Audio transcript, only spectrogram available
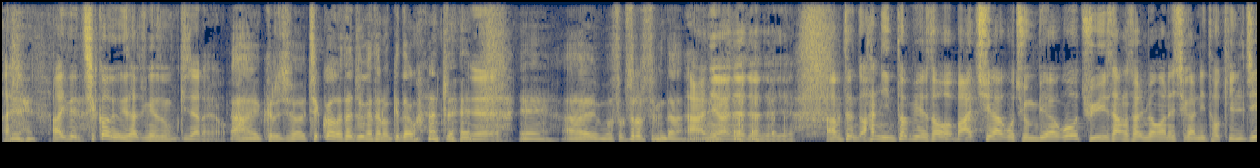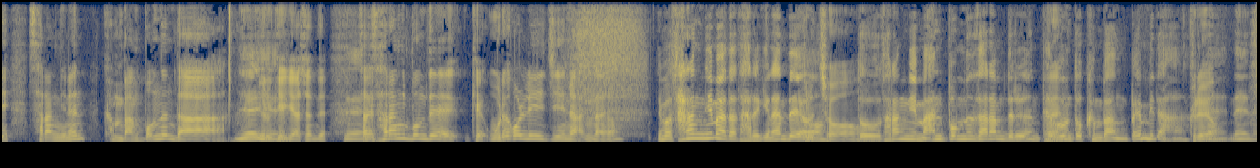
아니, 아, 근데 치과 의사 중에서는 웃기잖아요. 아, 그렇죠. 치과 의사 중에서는 웃기다고 하는데. 예. 예. 아, 뭐 쑥스럽습니다. 아니요, 아니요, 아니요, 아니요. 예. 아무튼 한 인터뷰에서 마취하고 준비하고 주의사항 설명하는 시간이 더 길지 사랑니는 금방 뽑는다. 예, 이렇게 예. 얘기하셨는데 예. 사실 사랑니 뽑는데 이렇게 오래 걸리지는 않나요? 뭐 사랑니마다 다르긴 한데요. 그렇죠. 또 사랑니만 뽑는 사람들은 대부분 네. 또 금방 뺍니다. 그래요? 네, 네, 네.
